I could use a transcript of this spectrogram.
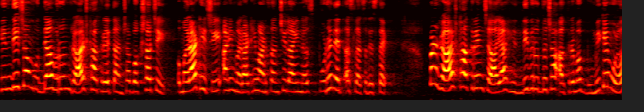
हिंदीच्या मुद्द्यावरून राज ठाकरे त्यांच्या पक्षाची मराठीची आणि मराठी माणसांची लाईनच पुढे नेत असल्याचं दिसतंय. पण राज ठाकरेंच्या या हिंदी विरुद्धच्या आक्रमक भूमिकेमुळं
